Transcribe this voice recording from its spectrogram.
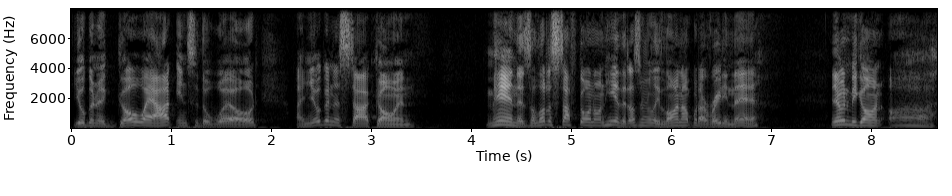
you're going to go out into the world and you're going to start going, man, there's a lot of stuff going on here that doesn't really line up with what I read in there. And you're going to be going, oh,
